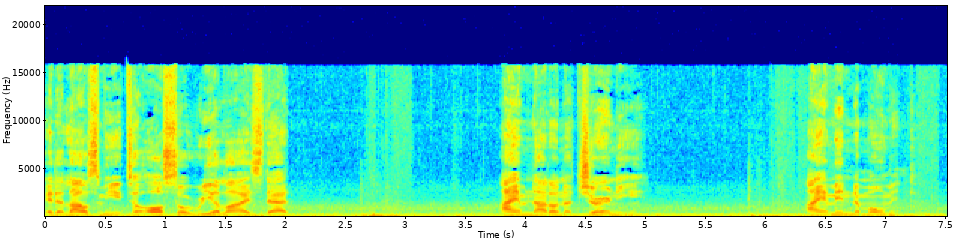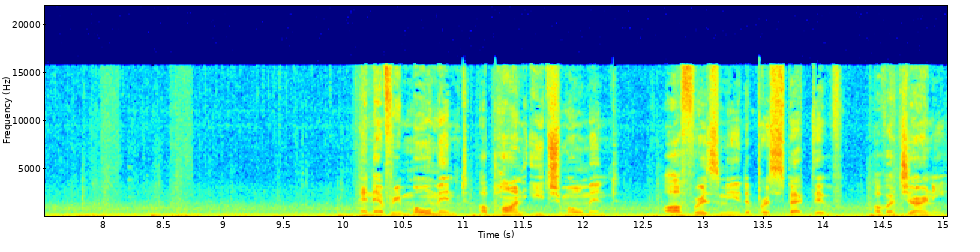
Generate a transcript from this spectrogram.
It allows me to also realize that I am not on a journey, I am in the moment. And every moment upon each moment offers me the perspective of a journey.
